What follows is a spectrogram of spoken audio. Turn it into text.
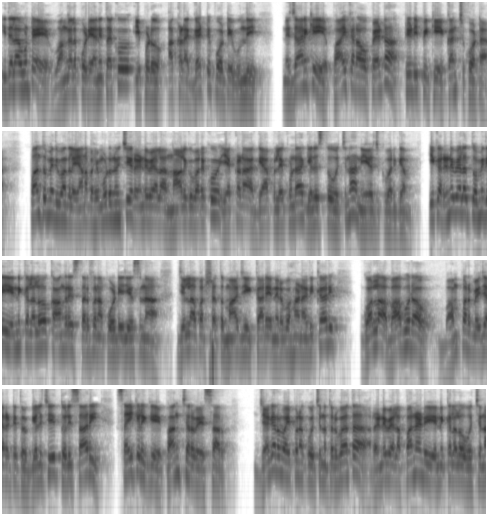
ఇదిలా ఉంటే వంగలపూడి అనితకు ఇప్పుడు అక్కడ గట్టి పోటీ ఉంది. నిజానికి పాయకరావుపేట టీడీపీకి కంచుకోట. పంతొమ్మిది వందల ఎనభై మూడు నుంచి రెండు వేల నాలుగు వరకు ఎక్కడా గ్యాప్ లేకుండా గెలుస్తూ వచ్చిన నియోజకవర్గం. ఇక రెండు వేల తొమ్మిది ఎన్నికలలో కాంగ్రెస్ తరఫున పోటీ చేసిన జిల్లా పరిషత్ మాజీ కార్యనిర్వహణాధికారి గొల్లా బాబురావు బంపర్ మెజారిటీతో గెలిచి తొలిసారి సైకిల్కి పంక్చర్ వేశారు. జగన్ వైపునకు వచ్చిన తరువాత రెండు వేల పన్నెండు ఎన్నికలలో వచ్చిన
